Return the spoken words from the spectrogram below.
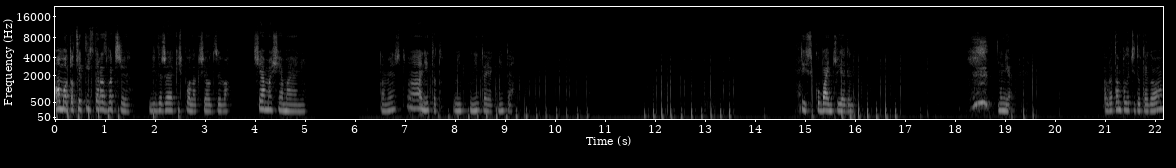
O, motocyklista raz, dwa, trzy. Widzę, że jakiś Polak się odzywa. Siema, siema, Janiu. Tam jest? A, Nita, to, ni, Nita jak Nita. Ty skubańcu jeden. No nie. Dobra, tam poleci do tego.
